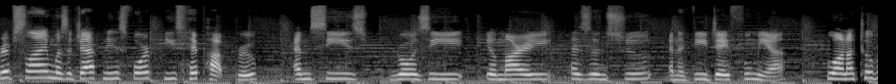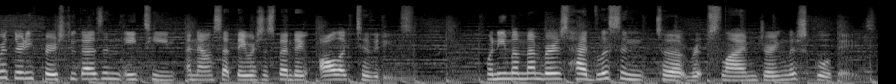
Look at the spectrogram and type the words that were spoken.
Rip Slyme was a Japanese four piece hip hop group, MCs Rosie, Ilmari, Hezensu, and a DJ Fumiya, who on October 31st, 2018 announced that they were suspending all activities. Wanima members had listened to Rip Slyme during their school days.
